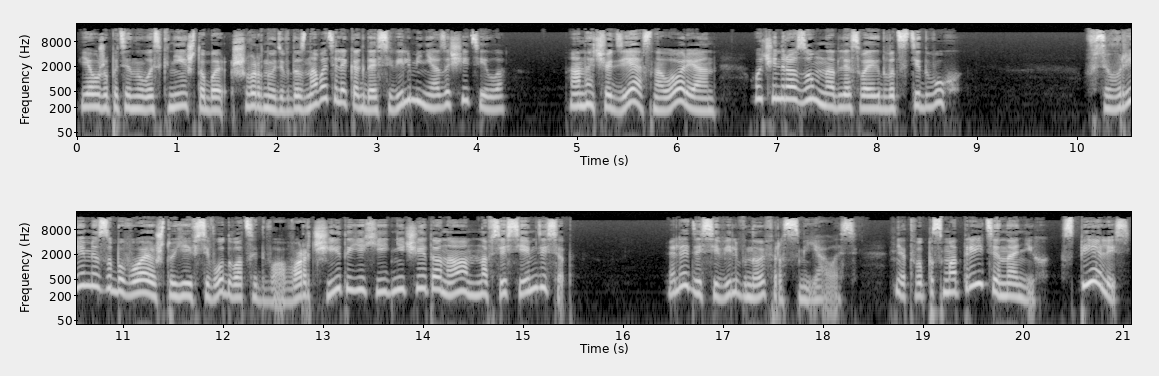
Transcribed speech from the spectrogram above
Я уже потянулась к ней, чтобы швырнуть в дознавателя, когда Сивиль меня защитила. «Она чудесна, Лориан. Очень разумна для своих двадцати двух». Все время забываю, что ей всего двадцать два. Ворчит и ехидничает она на все семьдесят. Леди Сивиль вновь рассмеялась. Нет, вы посмотрите на них. Спелись.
